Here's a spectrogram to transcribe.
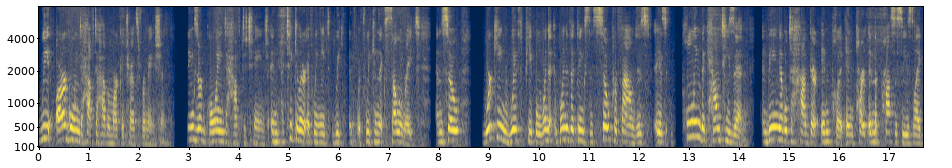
we are going to have to have a market transformation. Things are going to have to change, in particular if we need we if, we can accelerate. And so, working with people, one one of the things that's so profound is is pulling the counties in and being able to have their input in part in the processes like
